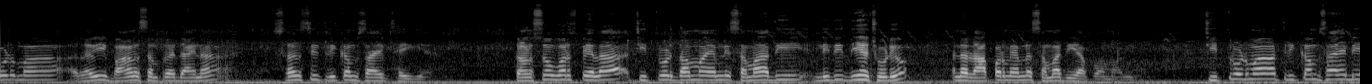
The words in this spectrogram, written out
ચિત્રોડમાં રવિ ભાણ સંપ્રદાયના સંત શ્રી ત્રિકમ સાહેબ થઈ ગયા. ત્રણસો વર્ષ પહેલાં ચિત્રોડ ધામમાં એમની સમાધિ લીધી, દેહ છોડ્યો અને રાપરમાં એમને સમાધિ આપવામાં આવી. ચિત્રોડમાં ત્રિકમ સાહેબે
